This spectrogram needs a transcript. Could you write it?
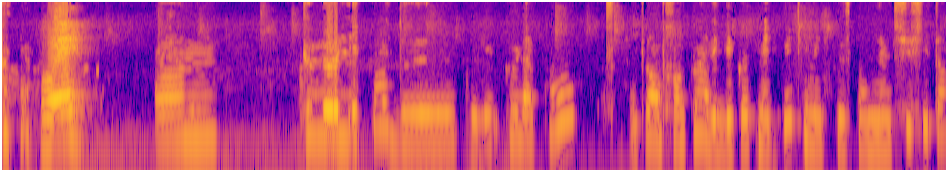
Ouais, que l'état de que, les- que la peau, on peut en prendre plein avec des cosmétiques, mais que ça ne suffit pas.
